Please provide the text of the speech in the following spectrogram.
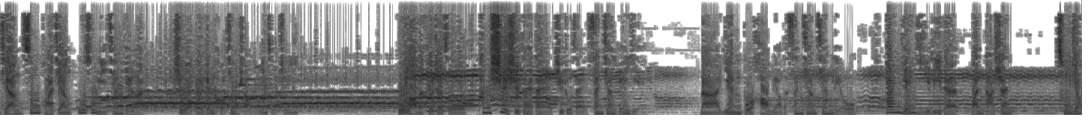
江松花江乌苏里江沿岸，是我国人口较少的民族之一。古老的赫哲族，他们世世代代居住在三江原野。那烟波浩渺的三江江流，蜿蜒屹立的完达山，从遥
